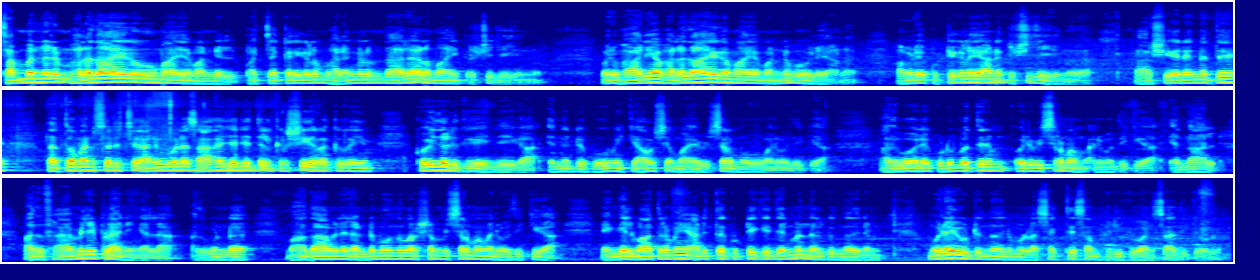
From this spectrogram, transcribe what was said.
സമ്പന്നരും ഫലദായകവുമായ മണ്ണിൽ പച്ചക്കറികളും ഫലങ്ങളും ധാരാളമായി കൃഷി ചെയ്യുന്നു. ഒരു ഭാര്യ ഫലദായകമായ മണ്ണ് പോലെയാണ്. അവിടെ കുട്ടികളെയാണ് കൃഷി ചെയ്യുന്നത്. കാർഷിക രംഗത്തെ തത്വമനുസരിച്ച് അനുകൂല സാഹചര്യത്തിൽ കൃഷി ഇറക്കുകയും കൊയ്തെടുക്കുകയും ചെയ്യുക. എന്നിട്ട് ഭൂമിക്ക് ആവശ്യമായ വിശ്രമവും അനുവദിക്കുക. അതുപോലെ കുടുംബത്തിനും ഒരു വിശ്രമം അനുവദിക്കുക. എന്നാൽ അത് ഫാമിലി പ്ലാനിംഗ് അല്ല. അതുകൊണ്ട് മാതാവിന് രണ്ട് മൂന്ന് വർഷം വിശ്രമം അനുവദിക്കുക. എങ്കിൽ മാത്രമേ അടുത്ത കുട്ടിക്ക് ജന്മം നൽകുന്നതിനും മുലയൂട്ടുന്നതിനുമുള്ള ശക്തി സംഭരിക്കുവാൻ സാധിക്കുകയുള്ളൂ.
